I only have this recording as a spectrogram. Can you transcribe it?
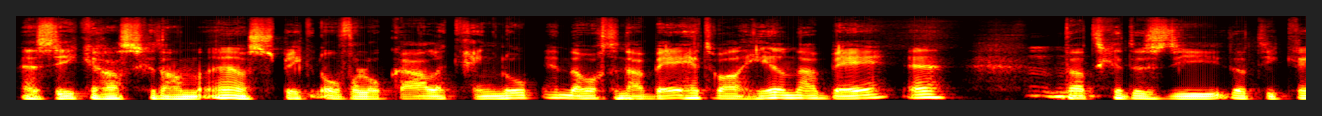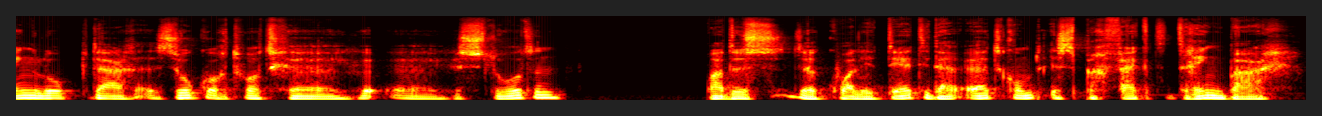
en zeker als je dan, als we spreken over lokale kringloop, dan wordt de nabijheid wel heel nabij. Hè, mhm. Dat, je dus die, dat die kringloop daar zo kort wordt ge, eh, gesloten. Maar dus de kwaliteit die daaruit komt, is perfect drinkbaar.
